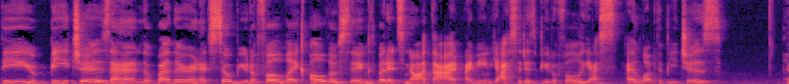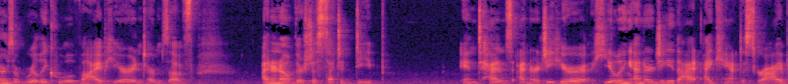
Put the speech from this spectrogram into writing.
the beaches and the weather and it's so beautiful, like all those things. But it's not that. I mean, yes, it is beautiful. Yes, I love the beaches there's a really cool vibe here in terms of I don't know, there's just such a deep intense energy here, healing energy that I can't describe.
